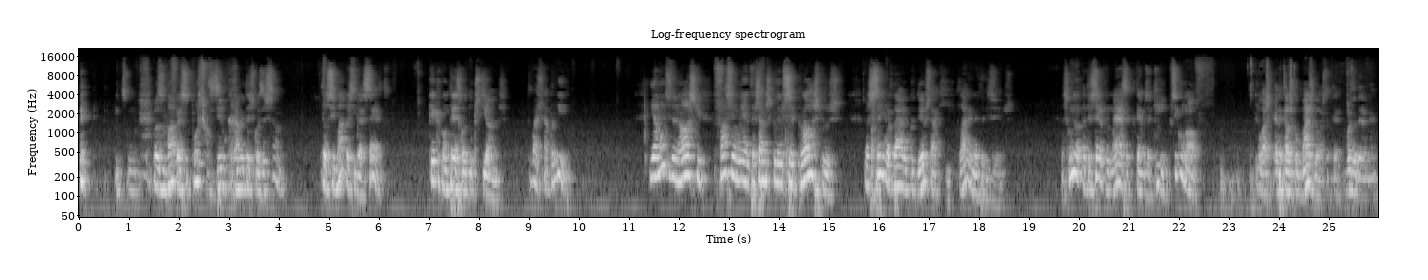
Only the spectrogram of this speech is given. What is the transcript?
Mas o mapa é suposto dizer o que realmente as coisas são. Então, se o mapa estiver certo, o que é que acontece quando tu questionas? Tu vais ficar perdido. E há muitos de nós que facilmente achamos que podemos ser prósperos, mas sem guardar o que Deus está aqui claramente a dizer-nos. A, segunda, a terceira promessa que temos aqui, versículo 9, eu acho que é daquelas que eu mais gosto, até, verdadeiramente.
